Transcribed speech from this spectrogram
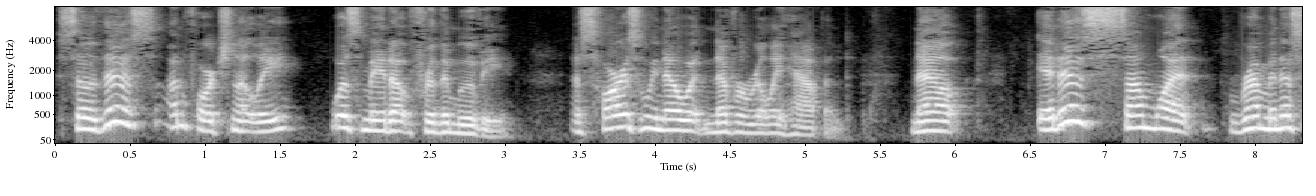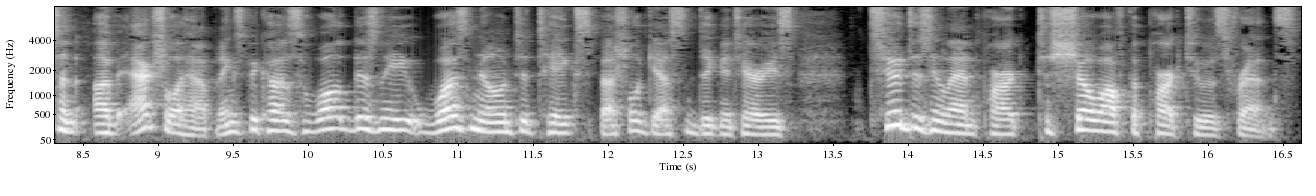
So this, unfortunately, was made up for the movie. As far as we know, it never really happened. Now, it is somewhat reminiscent of actual happenings because Walt Disney was known to take special guests and dignitaries to Disneyland Park to show off the park to his friends.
